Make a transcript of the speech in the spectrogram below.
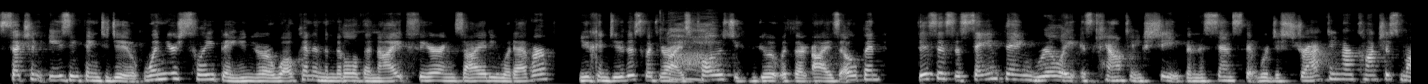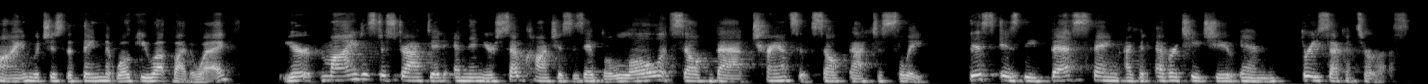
such an easy thing to do. When you're sleeping and you're awoken in the middle of the night, fear, anxiety, whatever, you can do this with your eyes closed. You can do it with your eyes open. This is the same thing, really, as counting sheep in the sense that we're distracting our conscious mind, which is the thing that woke you up, by the way. Your mind is distracted, and then your subconscious is able to lull itself back, trance itself back to sleep. This is the best thing I could ever teach you in three seconds or less.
